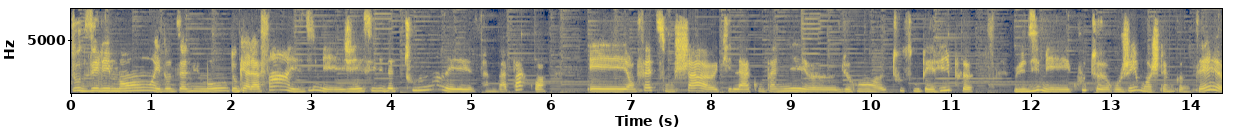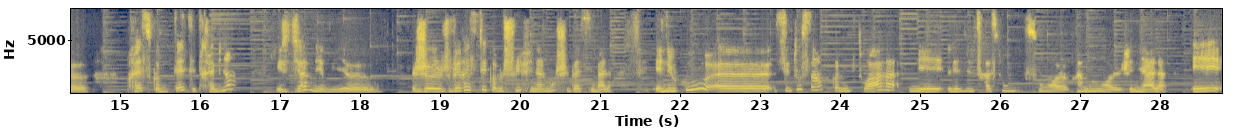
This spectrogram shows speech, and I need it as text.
d'autres éléments et d'autres animaux. Donc à la fin, il se dit mais j'ai essayé d'être tout le monde et ça ne va pas quoi. Et en fait, son chat euh, qui l'a accompagné durant tout son périple lui dit mais écoute Roger, moi je t'aime comme t'es, presque comme t'es, c'est très bien. Il se dit ah mais oui, je, vais rester comme je suis finalement, je suis pas si mal. Et du coup, euh, c'est tout simple comme histoire, mais les illustrations sont euh, vraiment euh, géniales et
